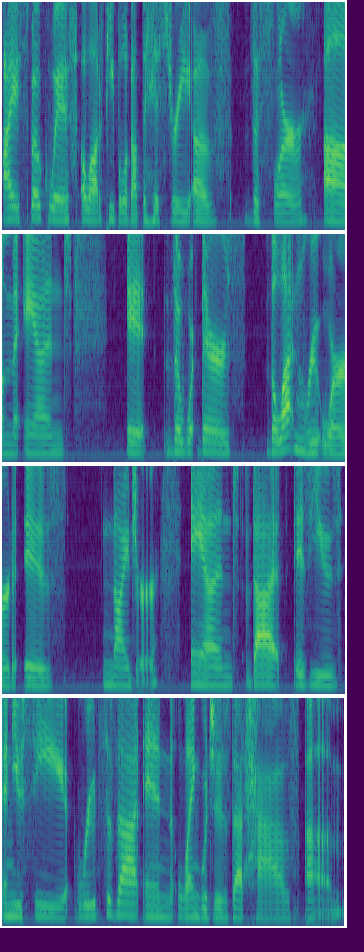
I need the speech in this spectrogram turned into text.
I spoke with a lot of people about the history of the slur, um, and it the there's the Latin root word is Niger. And that is used, and you see roots of that in languages that have um,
